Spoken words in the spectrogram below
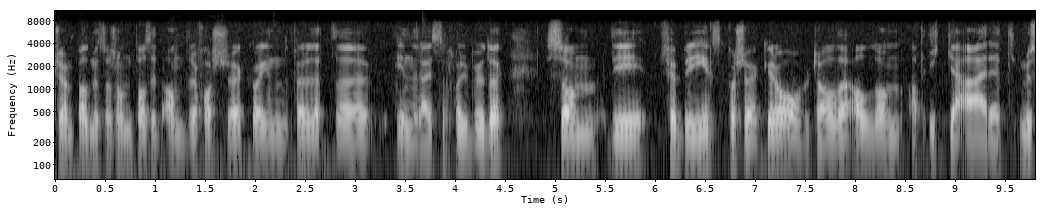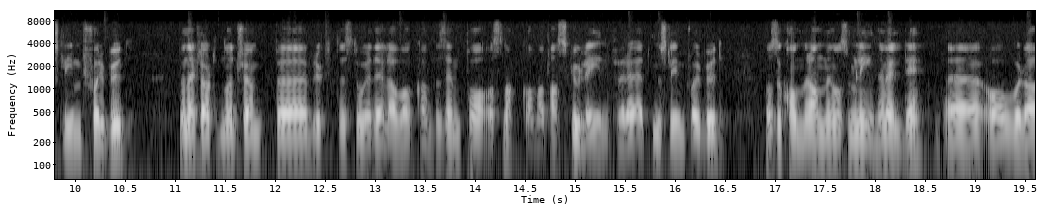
Trump-administrasjonen på sitt andre forsøk å innføre dette innreiseforbudet, som de febrilsk forsøker å overtale alle om at ikke er et muslimforbud. Men det er klart at når Trump uh, brukte store deler av valgkampen sin på å snakke om at han skulle innføre et muslimforbud, og så kommer han med noe som ligner veldig, uh, og hvor da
